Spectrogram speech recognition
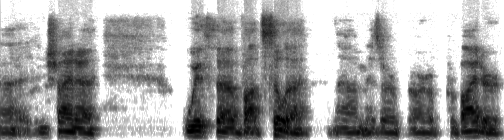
uh, in China with uh, Wärtsilä um, as our, our provider,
